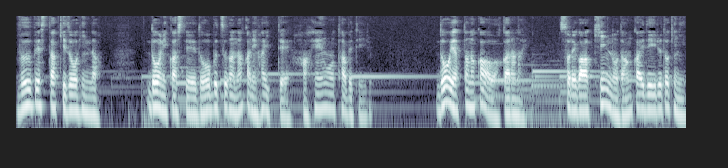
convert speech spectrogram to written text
ブーベスタ寄贈品だ。どうにかして動物が中に入って破片を食べている。どうやったのかはわからない。それが金の段階でいる時に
